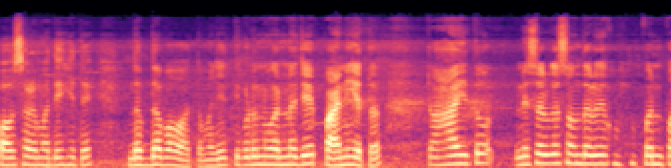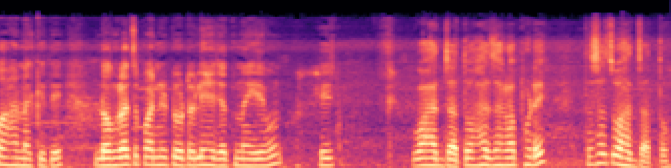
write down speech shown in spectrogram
पावसाळ्यामध्ये इथे धबधबा वाहतो. म्हणजे तिकडून वरनं जे पाणी येतं तर हा इथं निसर्ग सौंदर्य पण पहा ना की ते डोंगराचं पाणी टोटली ह्याच्यातनं येऊन हे वाहत जातो. हा झाडा पुढे तसंच वाहत जातो.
